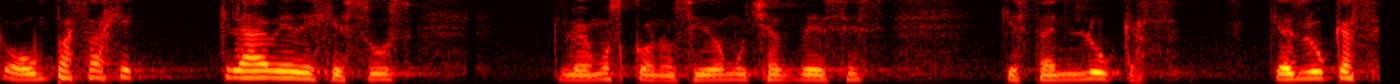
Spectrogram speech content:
o un pasaje clave de Jesús, lo hemos conocido muchas veces, que está en Lucas, que es Lucas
